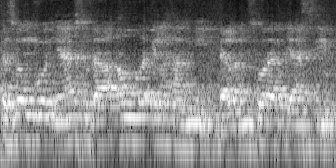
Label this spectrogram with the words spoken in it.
Sesungguhnya sudah Allah ilhami dalam surat Yasin.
